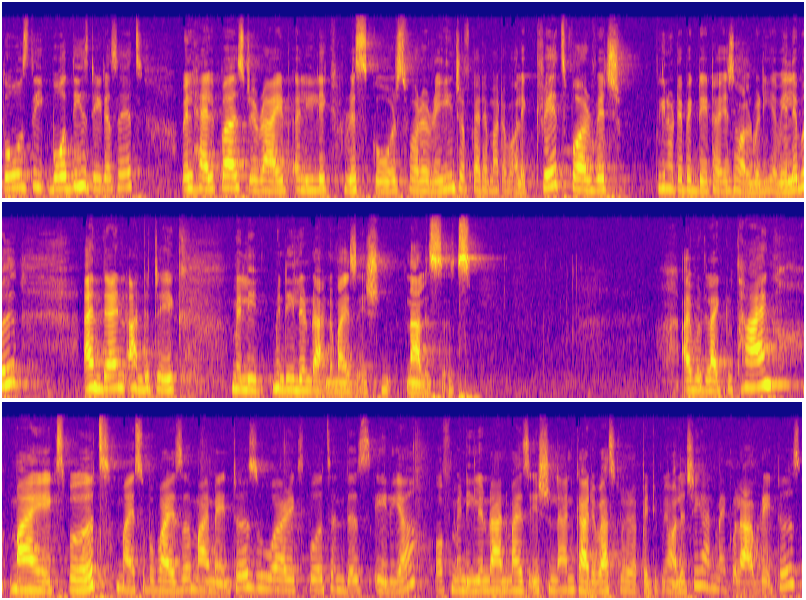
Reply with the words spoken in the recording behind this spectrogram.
those the, both these data sets will help us derive allelic risk scores for a range of cardiometabolic traits for which phenotypic data is already available, and then undertake Mendelian randomization analysis. I would like to thank my experts, my supervisor, my mentors who are experts in this area of Mendelian randomization and cardiovascular epidemiology and my collaborators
